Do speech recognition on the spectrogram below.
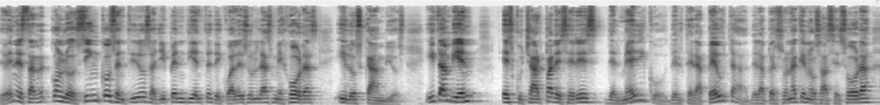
Deben estar con los cinco sentidos allí pendientes de cuáles son las mejoras y los cambios. Y también escuchar pareceres del médico, del terapeuta, de la persona que nos asesora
